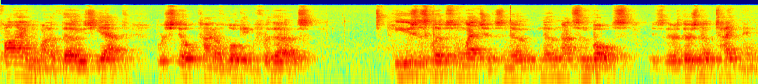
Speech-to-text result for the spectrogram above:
find one of those yet. We're still kind of looking for those. He uses clips and wedges, no, no nuts and bolts. Is there, there's no tightening.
